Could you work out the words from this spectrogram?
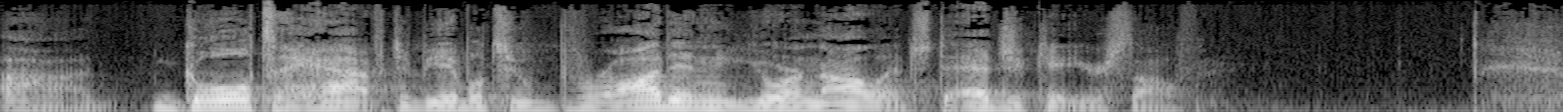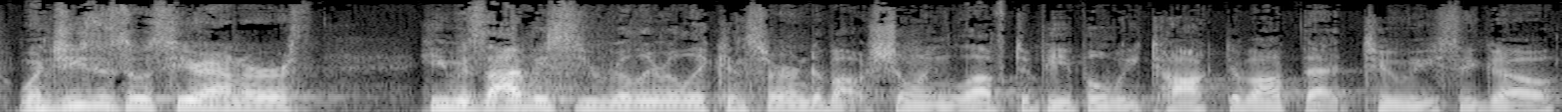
uh, goal to have, to be able to broaden your knowledge, to educate yourself. When Jesus was here on earth, he was obviously really, really concerned about showing love to people. We talked about that two weeks ago.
